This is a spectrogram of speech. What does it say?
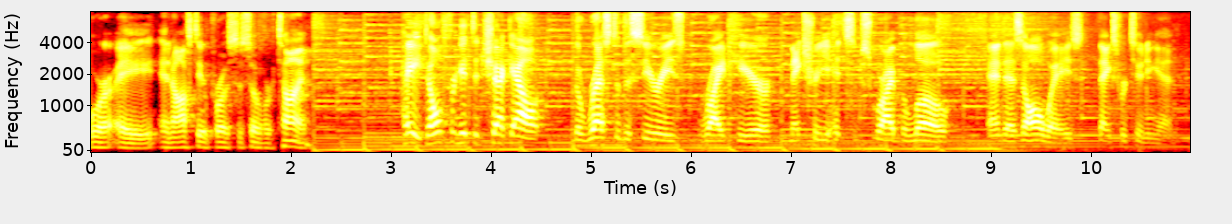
or a, an osteoporosis over time. Hey, don't forget to check out the rest of the series right here. Make sure you hit subscribe below. And as always, thanks for tuning in.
